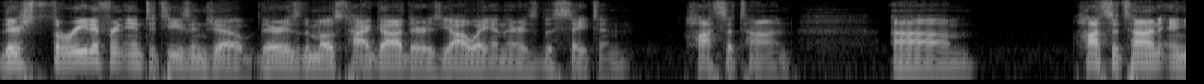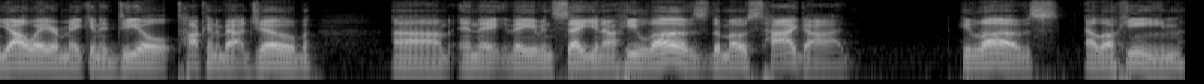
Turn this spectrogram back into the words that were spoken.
there's three different entities in Job. There is the Most High God, there is Yahweh, and there is the Satan, Hasatan. um, Hasatan and Yahweh are making a deal talking about Job. Um, and they, they even say, you know, he loves the Most High God. He loves Elohim.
